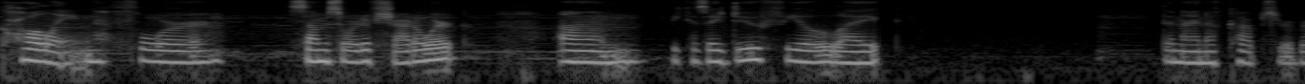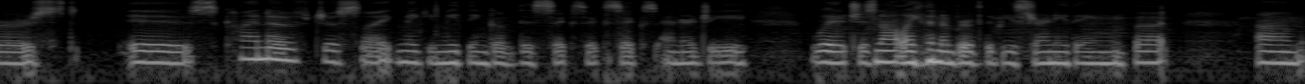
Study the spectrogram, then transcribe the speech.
calling for some sort of shadow work um, because I do feel like the Nine of Cups reversed is kind of just like making me think of this 666 energy which is not like the number of the beast or anything, but um,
